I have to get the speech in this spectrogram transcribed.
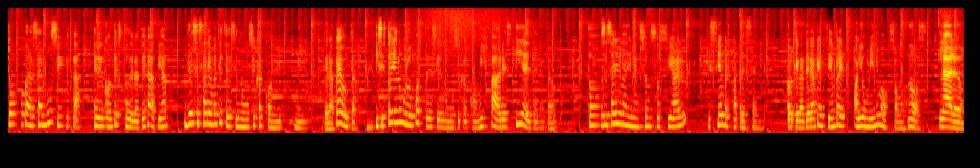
Yo para hacer música en el contexto de la terapia necesariamente estoy haciendo música con mi, terapeuta. Y si estoy en un grupo, estoy haciendo música con mis pares y el terapeuta. Entonces hay una dimensión social que siempre está presente. Porque la terapia siempre, hay un mínimo, somos dos. Claro,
